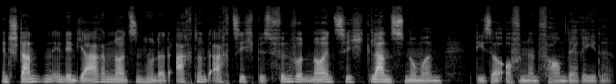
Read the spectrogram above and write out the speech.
entstanden in den Jahren 1988 bis 95 Glanznummern dieser offenen Form der Rede.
